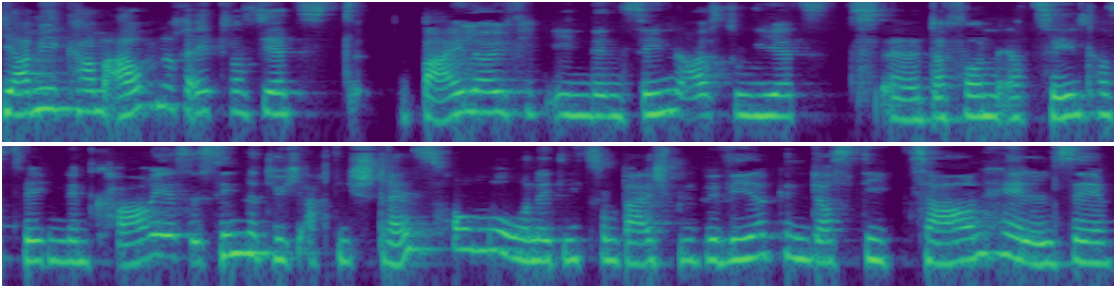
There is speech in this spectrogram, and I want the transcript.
Ja, mir kam auch noch etwas jetzt beiläufig in den Sinn, als du jetzt äh, davon erzählt hast wegen dem Karies. Es sind natürlich auch die Stresshormone, die zum Beispiel bewirken, dass die Zahnhälse,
